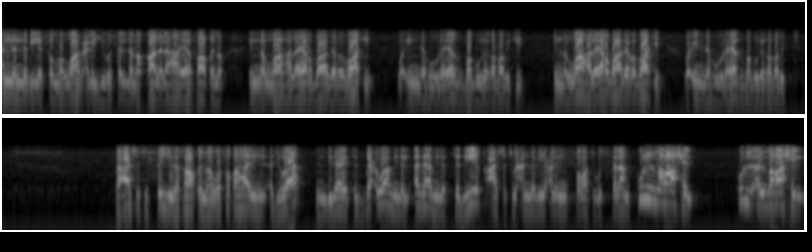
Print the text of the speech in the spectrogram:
أن النبي صلى الله عليه وسلم قال لها يا فاطمة إن الله لا يرضى لرضاك وإنه ليغضب لغضبك. إن الله ليرضى لرضاك وإنه ليغضب لغضبك. فعاشت السيدة فاطمة وسط هذه الأجواء من بداية الدعوة من الأذى من التضييق. عاشت مع النبي عليه الصلاة والسلام كل مراحل كل المراحل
